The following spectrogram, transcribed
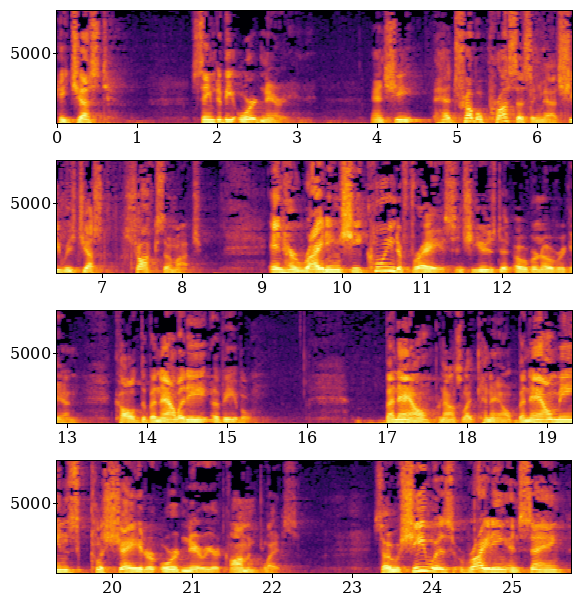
He just seemed to be ordinary. And she had trouble processing that. She was just shocked so much. In her writing, she coined a phrase, and she used it over and over again, called the banality of evil. Banal, pronounced like canal, banal means cliched or ordinary or commonplace. So she was writing and saying,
